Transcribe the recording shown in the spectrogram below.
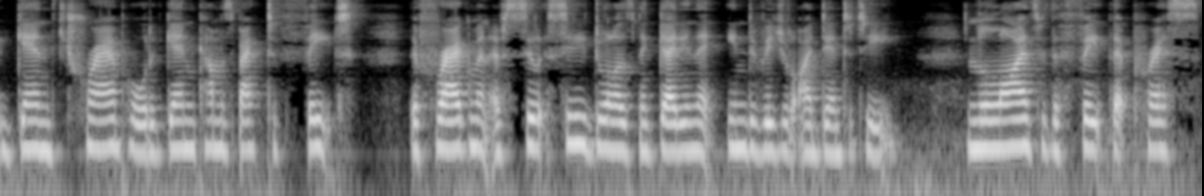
again, trampled, again comes back to feet, the fragment of city dwellers negating their individual identity, and aligns with the feet that press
